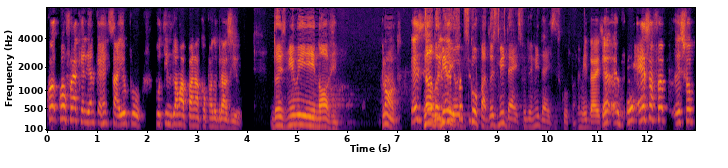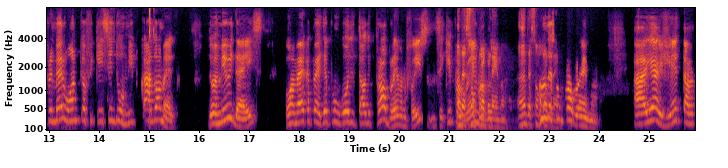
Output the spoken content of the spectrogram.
Qual, qual foi aquele ano que a gente saiu para o time do Amapá na Copa do Brasil? 2009. Pronto. Esse, não, 2008, foi... desculpa, 2010, foi 2010, desculpa. 2010. Eu, eu, essa foi, esse foi o primeiro ano que eu fiquei sem dormir por causa do América. 2010, o América perdeu por um gol de tal de problema, não foi isso? Não sei que problema. Anderson problema. Anderson, Anderson problema. Aí a gente estava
